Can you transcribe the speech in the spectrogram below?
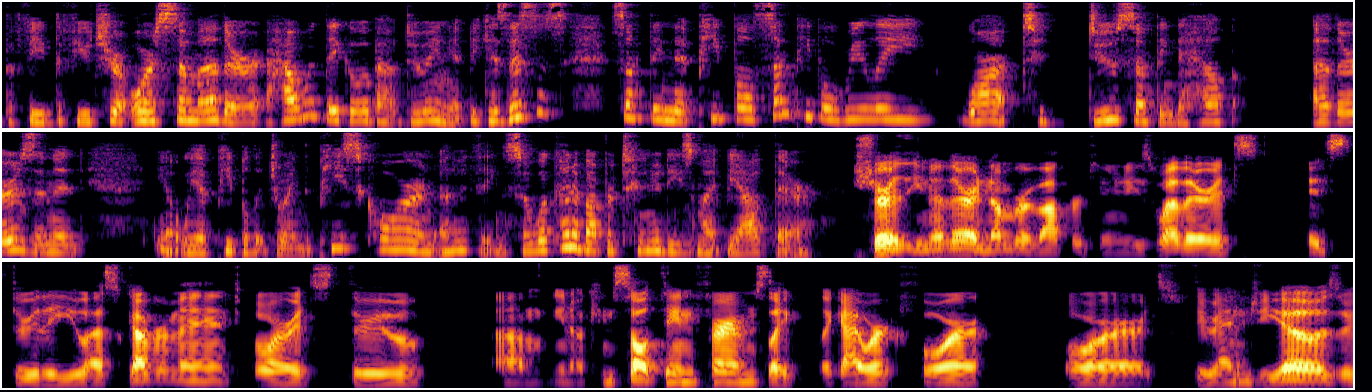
the feed the future or some other how would they go about doing it because this is something that people some people really want to do something to help others and it you know we have people that join the peace corps and other things so what kind of opportunities might be out there Sure, you know there are a number of opportunities, whether it's it's through the U.S. government or it's through um, you know consulting firms like like I work for, or it's through NGOs or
